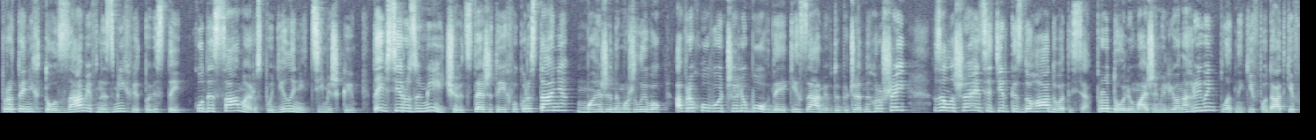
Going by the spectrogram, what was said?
Проте ніхто з замів не зміг відповісти, куди саме розподілені ці мішки. Та й всі розуміють, що відстежити їх використання майже неможливо. А враховуючи любов деяких замів до бюджетних грошей, залишається тільки здогадуватися про долю майже мільйона гривень платників податків.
